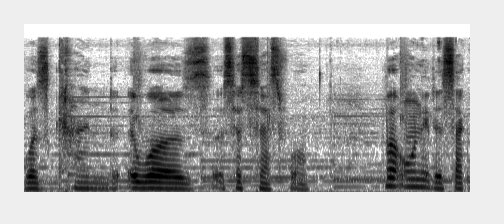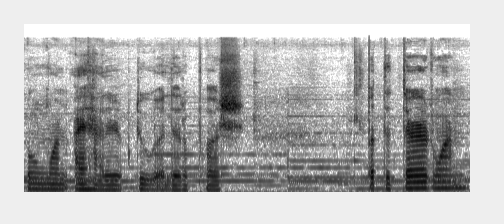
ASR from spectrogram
was kind it was successful. But only the second one I had to do a little push. But the third one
